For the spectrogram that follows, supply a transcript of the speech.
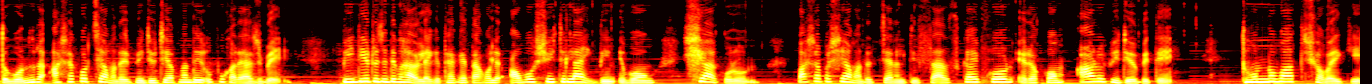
তো বন্ধুরা, আশা করছি আমাদের ভিডিওটি আপনাদের উপকারে আসবে। ভিডিওটি যদি ভালো লেগে থাকে, তাহলে অবশ্যই একটি লাইক দিন এবং শেয়ার করুন। পাশাপাশি আমাদের চ্যানেলটি সাবস্ক্রাইব করুন এরকম আরও ভিডিও পেতে। ধন্যবাদ সবাইকে।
